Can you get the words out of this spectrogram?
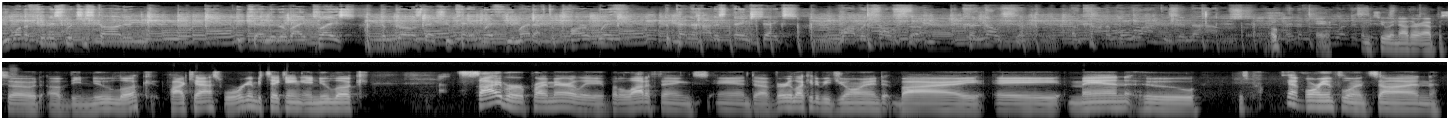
You wanna finish what you started? You came to the right place. Them girls that you came with, you might have to part with. Depending how this thing shakes. Wauwatosa, Kenosha, Oconomowoc in the house. Okay, welcome to another episode of the New Look podcast, where we're going to be taking a new look cyber primarily, but a lot of things. And uh, very lucky to be joined by a man who has probably had more influence on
